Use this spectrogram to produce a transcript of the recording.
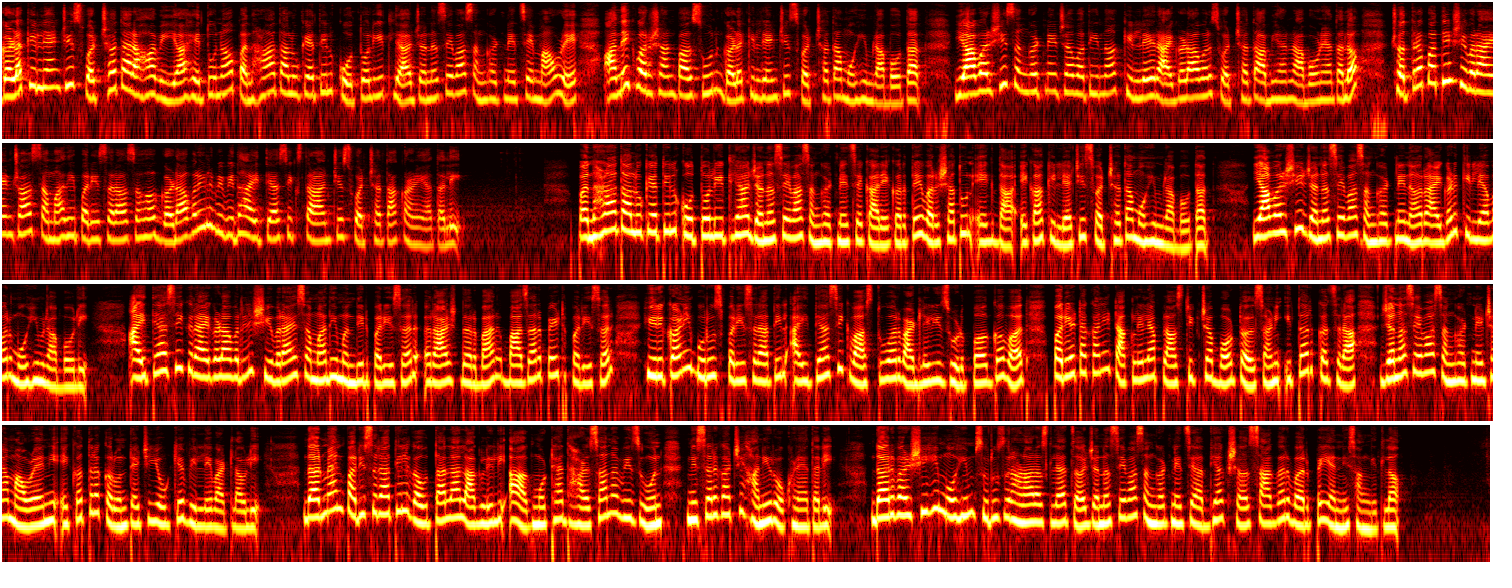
गडकिल्ल्यांची स्वच्छता राहावी या हेतूनं पन्हाळा तालुक्यातील कोतोली इथल्या जनसेवा संघटनेचे मावळे अनेक वर्षांपासून गडकिल्ल्यांची स्वच्छता मोहीम राबवतात. यावर्षी संघटनेच्या वतीनं किल्ले रायगडावर स्वच्छता अभियान राबवण्यात आलं. छत्रपती शिवरायांच्या समाधी परिसरासह गडावरील विविध ऐतिहासिक स्थळांची स्वच्छता करण्यात आली. पन्हाळा तालुक्यातील कोतोली इथल्या जनसेवा संघटनेचे कार्यकर्ते वर्षातून एकदा एका किल्ल्याची स्वच्छता मोहीम राबवतात. यावर्षी जनसेवा संघटनेनं रायगड किल्ल्यावर मोहीम राबवली. ऐतिहासिक रायगडावरील शिवराय समाधी मंदिर परिसर राज दरबार बाजारपेठ परिसर हिरकणी बुरुज परिसरातील ऐतिहासिक वास्तूवर वाढलेली झुडपं गवत पर्यटकांनी टाकलेल्या प्लास्टिकच्या बॉटल्स आणि इतर कचरा जनसेवा संघटनेच्या मावळ्यांनी एकत्र करून त्याची योग्य विल्हेवाट लावली दरम्यान परिसरातील गवताला लागलेली आग मोठ्या धाडसानं विझवून निसर्गाची हानी रोखण्यात आली. दरवर्षी ही मोहीम सुरूच राहणार असल्याचं जनसेवा संघटनेचे अध्यक्ष सागर वरपे यांनी सांगितलं.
